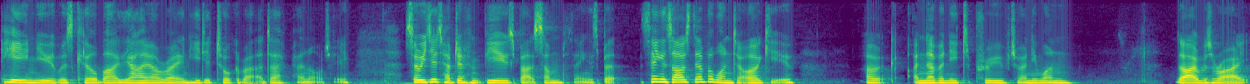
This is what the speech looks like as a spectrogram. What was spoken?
he knew was killed by the IRA, and he did talk about a death penalty. So we did have different views about some things. But the thing is, I was never one to argue. I, I never need to prove to anyone that I was right.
